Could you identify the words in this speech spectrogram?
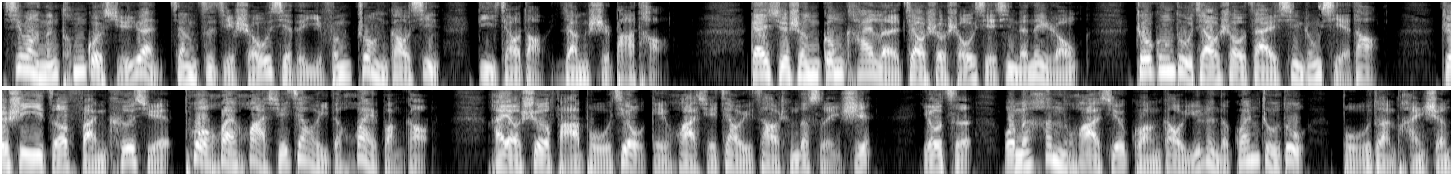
希望能通过学院将自己手写的一封状告信递交到央视八套。该学生公开了教授手写信的内容。周公度教授在信中写道：“这是一则反科学、破坏化学教育的坏广告，还要设法补救给化学教育造成的损失。”由此，我们恨化学广告舆论的关注度不断攀升。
